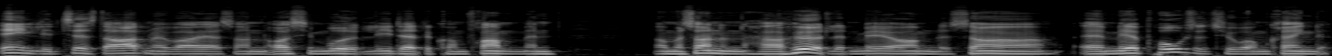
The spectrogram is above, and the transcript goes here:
egentlig til at starte med var jeg sådan også imod det, lige da det kom frem, men når man sådan har hørt lidt mere om det, så er jeg mere positiv omkring det.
